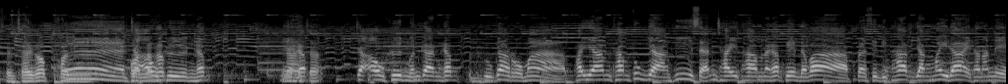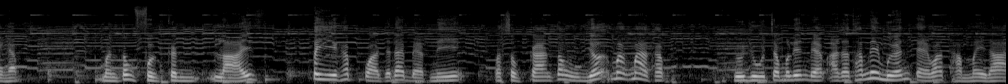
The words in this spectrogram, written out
แสนชัยก็ผ่อนแม่ผ่อจะนแล้เอาวครับคืนครับเนี่ยครับน่าจะจะเอาคืนเหมือนกันครับลูก้าโรมาพยายามทำทุกอย่างที่แสนชัยทำนะครับ เพียงแต่ว่าประสิทธิภาพยังไม่ได้เท่านั้นเองครับ มันต้องฝึกกันหลายปีครับกว่าจะได้แบบนี้ ประสบการณ์ต้องเยอะมากๆครับ อยู่ๆจะมาเรียนแบบอาจจะทำได้เหมือนแต่ว่าทำไม่ได้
